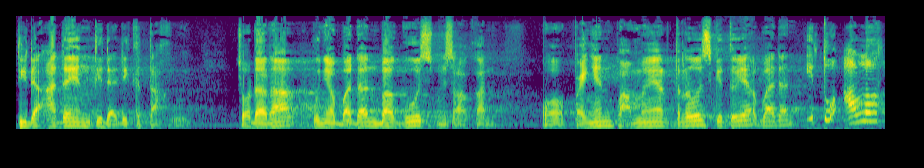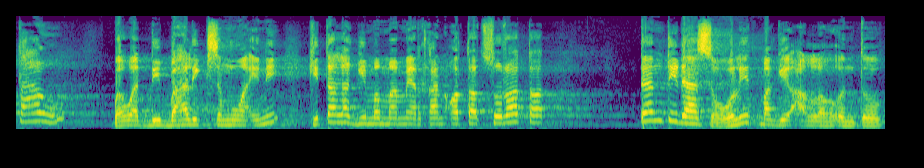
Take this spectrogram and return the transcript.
Tidak ada yang tidak diketahui. Saudara punya badan bagus misalkan, oh pengen pamer terus gitu ya badan, itu Allah tahu bahwa di balik semua ini kita lagi memamerkan otot surotot. Dan tidak sulit bagi Allah untuk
